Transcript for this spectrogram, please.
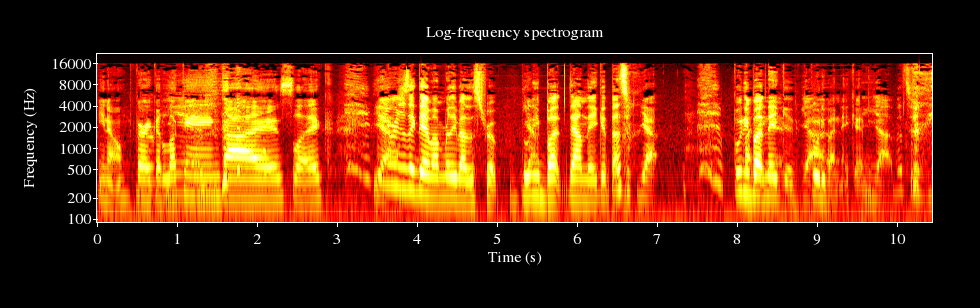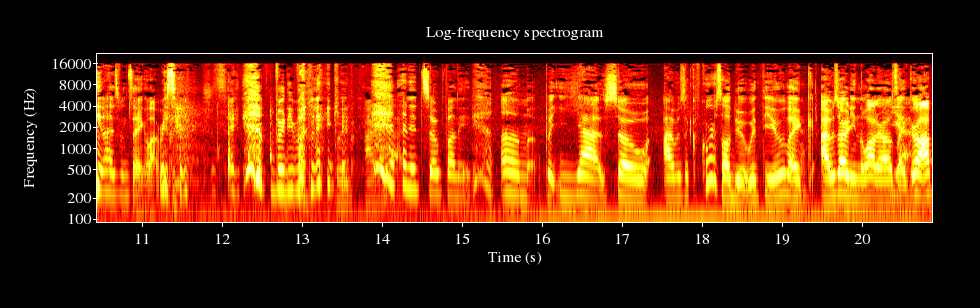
you know, very good looking guys. like, yeah. yeah, You were just like, damn, I'm really about to strip booty Yeah. butt down naked. That's yeah, booty Butt butt, naked. naked. Yeah. booty butt naked. Yeah, that's what Eli's been saying a lot recently. Booty butt naked. Booty- I love that. and it's so funny. Um, but yeah, so I was like, of course I'll do it with you. Like I was already in the water. I was like, girl, I,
